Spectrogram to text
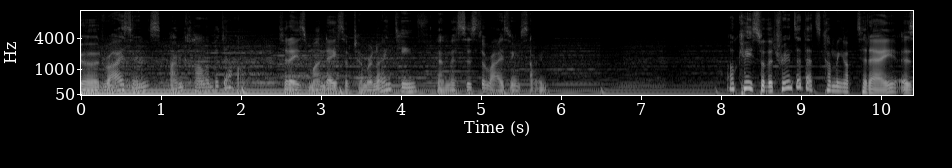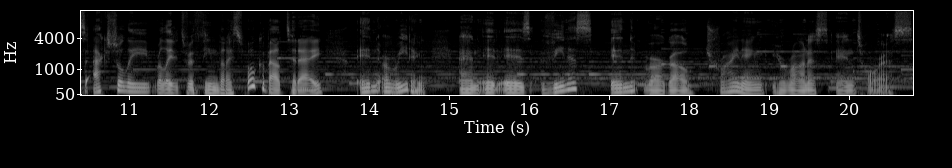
Good risings. I'm Colin Bedell. Today's Monday, September 19th, and this is the rising sign. Okay, so the transit that's coming up today is actually related to a theme that I spoke about today in a reading, and it is Venus in Virgo trining Uranus in Taurus.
